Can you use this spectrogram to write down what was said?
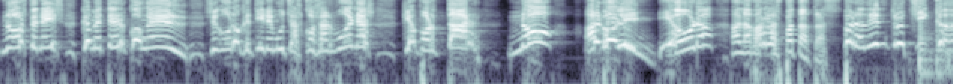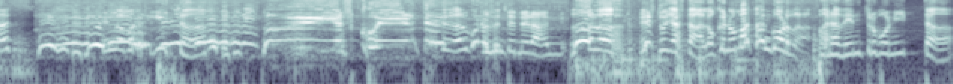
no os tenéis que meter con él. Seguro que tiene muchas cosas buenas que aportar. ¡No! ¡Al bullying! Y ahora a lavar las patatas. ¡Para adentro, chicas! En la barriguita. ¡Ay, squirt! Algunos entenderán. ¡Hala! Esto ya está, lo que no mata engorda. Para adentro, bonita.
